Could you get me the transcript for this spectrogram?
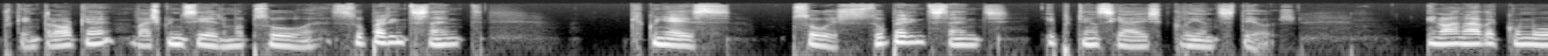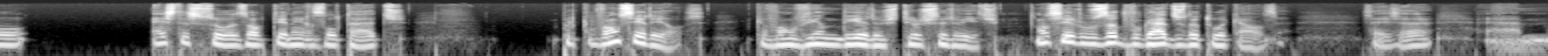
Porque em troca vais conhecer uma pessoa super interessante que conhece pessoas super interessantes e potenciais clientes teus. E não há nada como estas pessoas obterem resultados, porque vão ser eles que vão vender os teus serviços, vão ser os advogados da tua causa. Ou seja, um,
